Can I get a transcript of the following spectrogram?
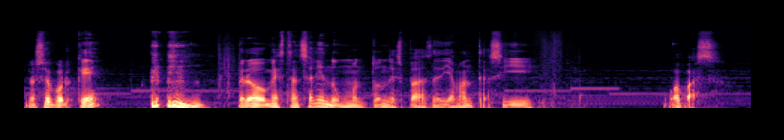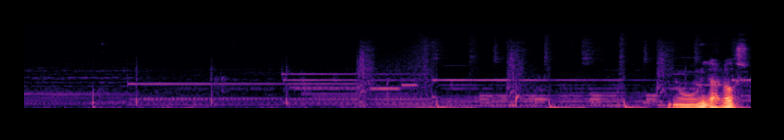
No sé por qué. Pero me están saliendo un montón de espadas de diamante así guapas. No, míralos.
